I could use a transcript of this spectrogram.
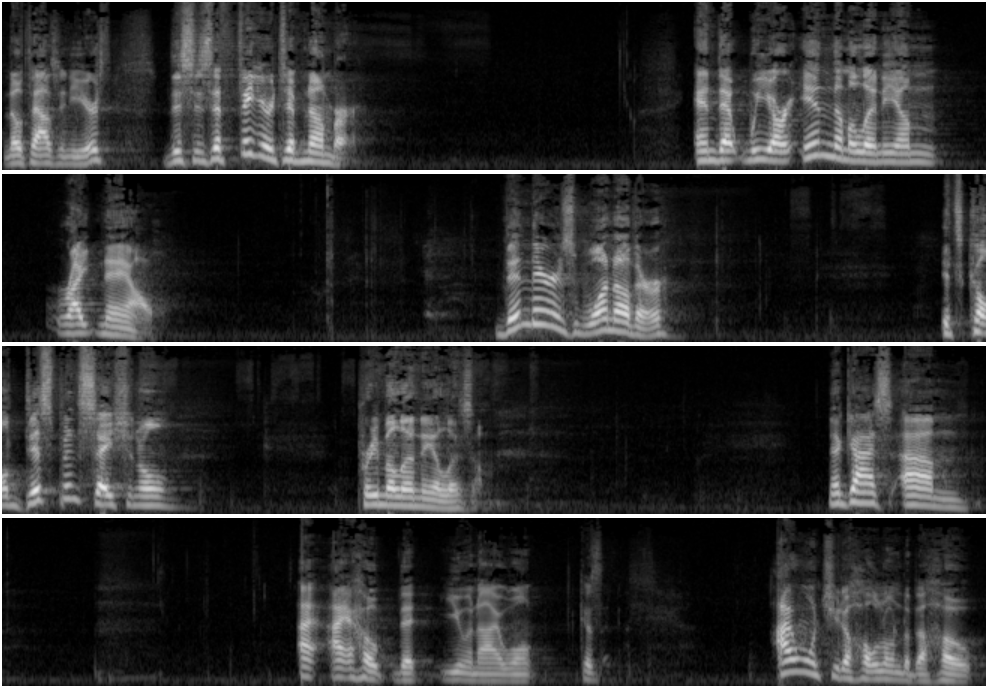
no thousand years. This is a figurative number. And that we are in the millennium right now. Then there is one other. It's called dispensational premillennialism. Now, guys, um, I, I, hope that you and I won't because I want you to hold on to the hope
